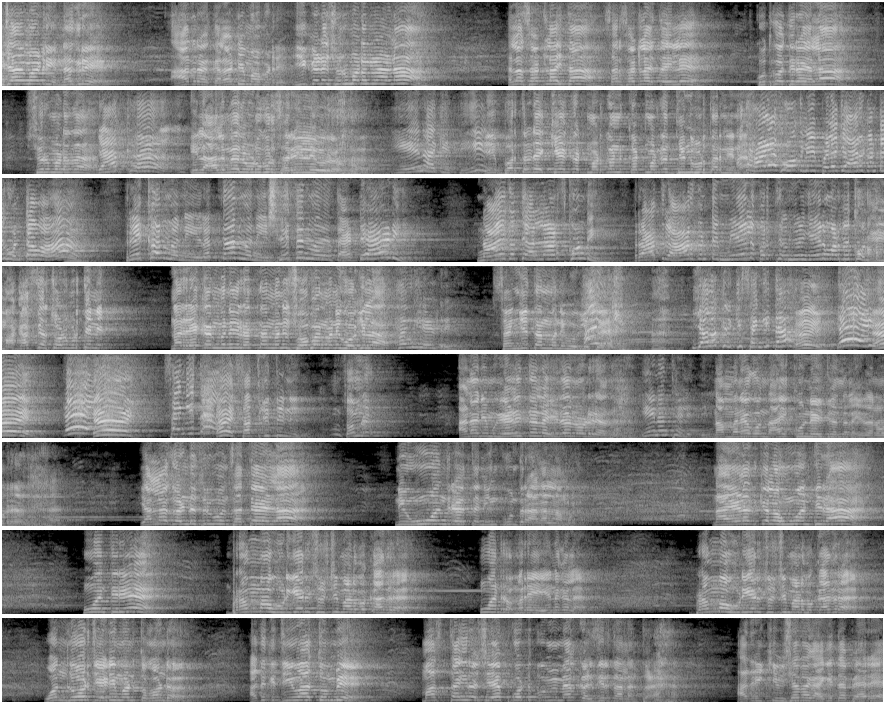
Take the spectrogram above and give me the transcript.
Enjoy ಮಾಡ್ರಿ ನಗ್ರಿ. ಆದ್ರೆ ಗಲಾಟೆ ಮಾಡ್ಬೇಡ್ರಿ. ಈ ಕಡೆ ಶುರು ಮಾಡೋಣ ಅಣ್ಣ. ಎಲ್ಲ ಸಟ್ಲ್ ಆಯ್ತಾ? ಸರ್ ಸಟ್ಲ್ ಆಯ್ತಾ ಇಲ್ಲಿ? ಕೂತ್ಕೋತೀರಾ ಎಲ್ಲ? ಶುರು ಮಾಡದ ಯಾಕ? ಇಲ್ಲ ಅಲ್ ಮೇಲೆ ಹುಡುಗರು ಸರಿ ಇಲ್ಲ ಇವರು. ಏನಾಗೈತಿ? ಈ ಬರ್ತ್ಡೇ ಕೇಕ್ ಕಟ್ ಮಾಡ್ಕೊಂಡು ಕಟ್ ಮಾಡ್ಕೊಂಡು ತಿಂದು ಬಿಡ್ತಾರೆ ನೀನು ಹಾಳಾಗ್ ಹೋಗ್ಲಿ ಬೆಳಗ್ಗೆ ಆರು ಗಂಟೆಗೆ ಹೊಂಟಾವ? ರೇಖಾನ್ ಮನಿ ರತ್ನಾನ್ ಮನಿ ಶ್ವೇತನ್ ಮನಿ ಅಂತ ಅಡ್ಡಾಡಿ. ನಾಯಿಗತ್ತೆ ಅಲ್ಲಾಡ್ಸ್ಕೊಂಡಿ. ರಾತ್ರಿ ಆರು ಗಂಟೆ ಮೇಲೆ ಬರ್ತೀನಿ ನಿನಗೆ ಏನ್ ಮಾಡ್ಬೇಕು ಅಂತ? ಮಗ ನಾ ರೇಖನ್ ಮನಿ ರತ್ನನ್ ಮನಿ ಶೋಭಾನ್ ಮನಿಗೆ ಹೋಗಿಲ್ಲ. ಹಂಗ ಹೇಳ್ರಿ. ಸಂಗೀತನ್ ಮನಿಗೆ ಹೋಗಿದ್ದೆ. ಯಾವ ಕಲಿಕೆ ಸಂಗೀತ? ಏಯ್ ಏಯ್! ಏಯ್ ಏಯ್! ಸಂಗೀತ? ಏಯ್ ಸತ್ಗಿತ್ತೀನಿ ಸುಮ್ನೆ. ಅಣ್ಣ ನಿಮ್ಗೆ ಹೇಳಿದ್ನಲ್ಲ ಇದೆ ನೋಡ್ರಿ ಅದು. ಏನಂತ ಹೇಳಿದ್ದೆ? ನಮ್ಮ ಮನೆಗೆ ಒಂದು ನಾಯಿ ಕುನ್ನೆ ಐತಿ ಅಂದಲ್ಲ ಇದೆ ನೋಡ್ರಿ ಅದು. ಎಲ್ಲ ಗಂಡಸ್ರಿಗೂ ಒಂದು ಸತ್ಯ ಹೇಳ. ನೀವು ಹ್ಞೂ ಅಂದ್ರೆ ಹೇಳ್ತೇನೆ ನಿಂಗೆ ಕುಂತ್ರ ಆಗಲ್ಲ ನಮಗೆ. ನಾ ಹೇಳೋದಕ್ಕೆಲ್ಲ ಹ್ಞೂ ಅಂತೀರಾ? ಹ್ಞೂ ಅಂತೀರಿ? ಬ್ರಹ್ಮ ಹುಡುಗಿಯರು ಸೃಷ್ಟಿ ಮಾಡ್ಬೇಕಾದ್ರೆ. ಹ್ಞೂ ಅನ್ರೋ ಮರೇ ಏನಾಗಲ್ಲ. ಬ್ರಹ್ಮ ಹುಡುಗಿಯರು ಸೃಷ್ಟಿ ಮಾಡ್ಬೇಕಾದ್ರೆ ಒಂದು ಲೋಡ್ ಜೇಡಿ ಮಣ್ಣು ತಗೊಂಡು ಅದಕ್ಕೆ ಜೀವ ತುಂಬಿ ಮಸ್ತಾಗಿರೋ ಶೇಪ್ ಕೊಟ್ಟು ಭೂಮಿ ಮೇಲೆ ಕಳಿಸಿರ್ತಾನಂತ. ಆದ್ರೆ ಈಕಿ ವಿಷಯದಾಗ ಆಗಿದ್ದ ಬೇರೆ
